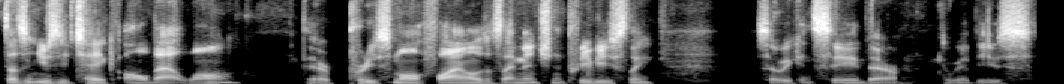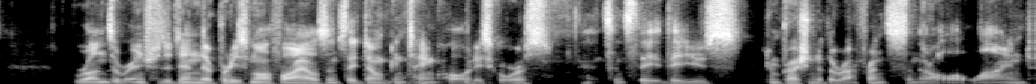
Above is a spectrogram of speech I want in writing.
It doesn't usually take all that long. They're pretty small files, as I mentioned previously. So we can see there we have these runs that we're interested in. They're pretty small files since they don't contain quality scores, and since they, they use compression to the reference and they're all aligned.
